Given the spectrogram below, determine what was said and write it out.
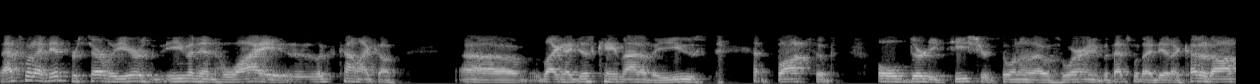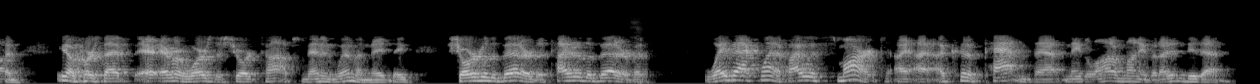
that's what I did for several years. And even in Hawaii, it looks kind of like a, uh, like I just came out of a used box of old dirty t-shirts, the one that I was wearing, but that's what I did. I cut it off and you know, of course, that everyone wears the short tops, men and women. They they shorter the better, the tighter the better. But way back when, if I was smart, I, I, I could have patented that, and made a lot of money. But I didn't do that.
